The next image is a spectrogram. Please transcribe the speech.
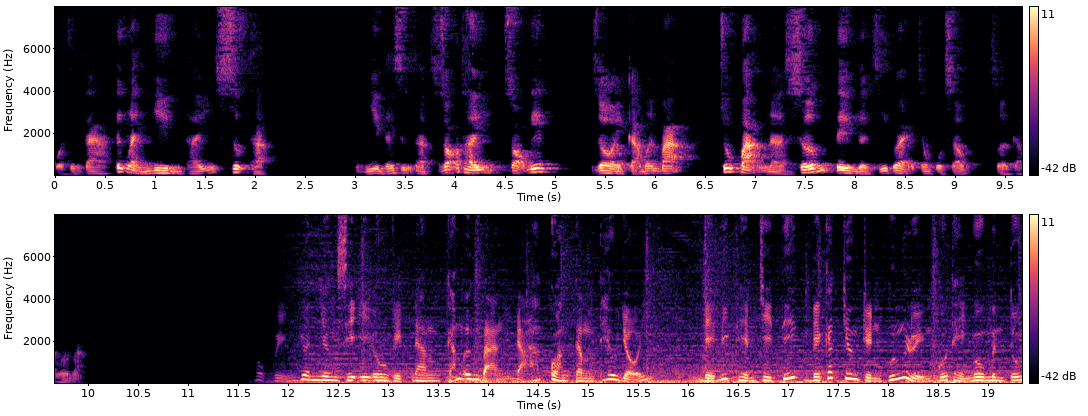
của chúng ta. Tức là nhìn thấy sự thật. Nhìn thấy sự thật rõ thấy rõ biết rồi cảm ơn bạn. Chúc bạn là sớm tìm được trí tuệ trong cuộc sống. Rồi cảm ơn bạn. Học viện Doanh nhân CEO Việt Nam cảm ơn bạn đã quan tâm theo dõi. Để biết thêm chi tiết về các chương trình huấn luyện của thầy Ngô Minh Tuấn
